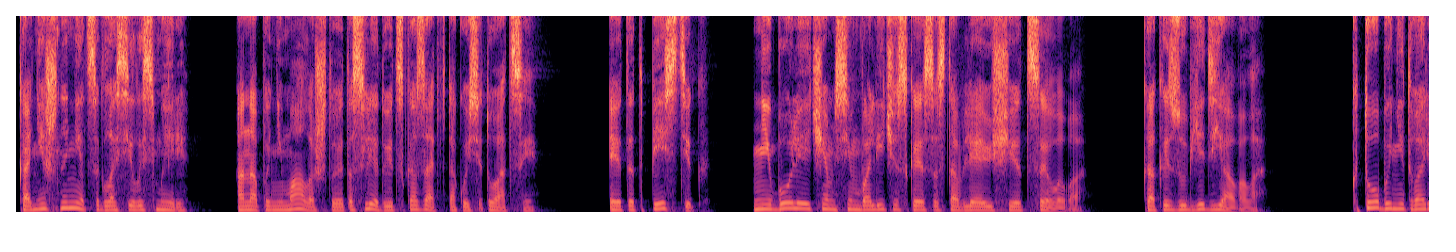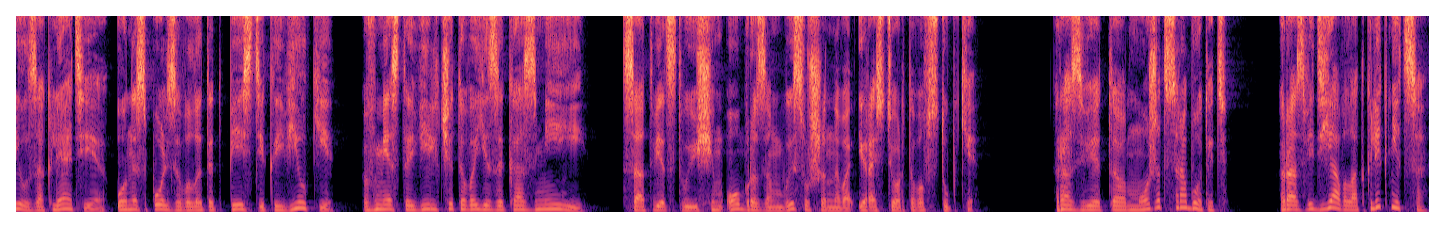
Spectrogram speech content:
Конечно, нет, согласилась Мэри. Она понимала, что это следует сказать в такой ситуации. Этот пестик не более чем символическая составляющая целого, как и зубья дьявола. Кто бы ни творил заклятие, он использовал этот пестик и вилки вместо вильчатого языка змеи, соответствующим образом высушенного и растертого в ступке. Разве это может сработать? Разве дьявол откликнется?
